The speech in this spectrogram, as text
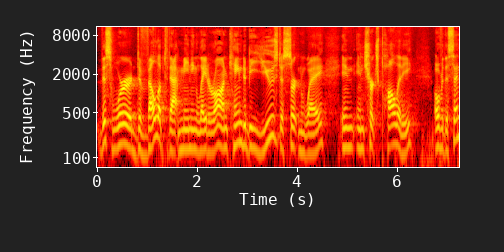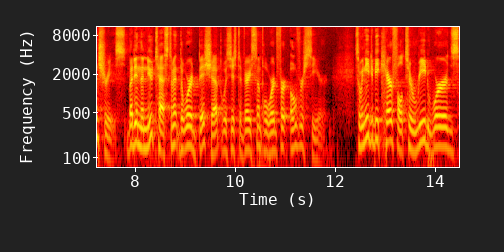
This word developed that meaning later on, came to be used a certain way in, in church polity over the centuries. But in the New Testament, the word bishop was just a very simple word for overseer. So we need to be careful to read words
